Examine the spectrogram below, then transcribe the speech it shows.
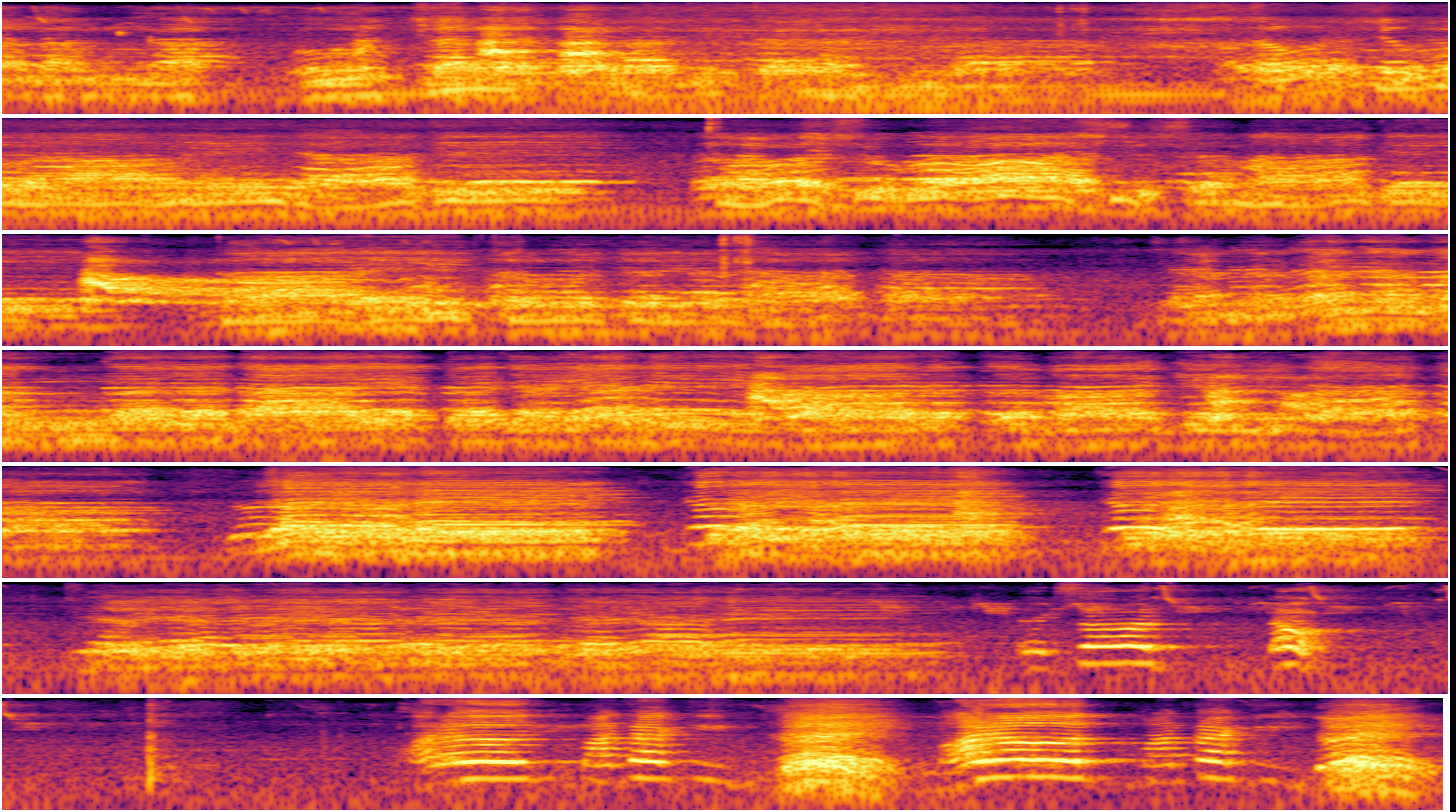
गङ्गा तव शुभ नामे जाते तव शुभ आशी भारत माता की जय. भारत माता की जय.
